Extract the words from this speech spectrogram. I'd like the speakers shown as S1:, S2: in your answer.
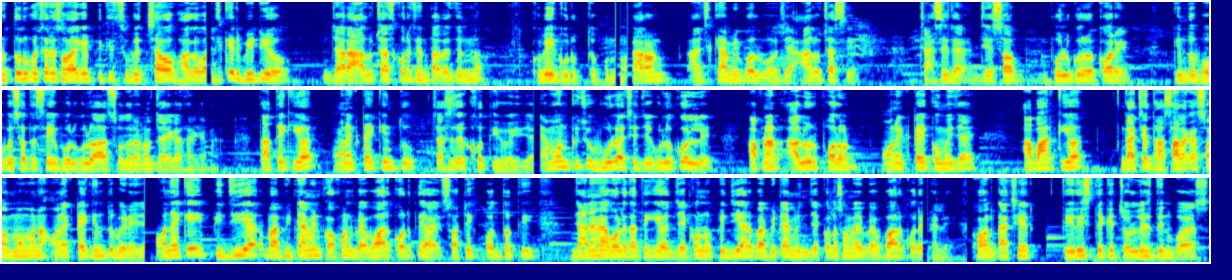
S1: নতুন বছরে সবাইকে প্রীতি, শুভেচ্ছা ও ভালো আজকের ভিডিও যারা আলু চাষ করেছেন তাদের জন্য খুবই গুরুত্বপূর্ণ। কারণ আজকে আমি বলব যে আলু চাষে চাষিরা যেসব ভুলগুলো করে, কিন্তু ভবিষ্যতে সেই ভুলগুলো আর শোধরানোর জায়গা থাকে না। তাতে কি হয়? অনেকটাই কিন্তু চাষিদের ক্ষতি হয়ে যায়। এমন কিছু ভুল আছে যেগুলো করলে আপনার আলুর ফলন অনেকটাই কমে যায়। আবার কি হয়? গাছে ধাসা লাগার সম্ভাবনা অনেকটাই কিন্তু বেড়ে যায়। অনেকেই পিজিআর বা ভিটামিন কখন ব্যবহার করতে হয় সঠিক পদ্ধতি জানে না বলে তাতে কি হয়? যে কোনো পিজিআর বা ভিটামিন যে কোনো সময় ব্যবহার করে ফেলে। তখন গাছের তিরিশ থেকে চল্লিশ দিন বয়স,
